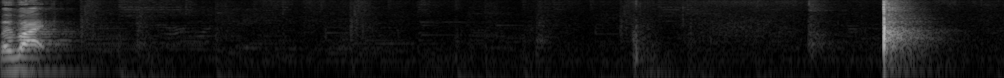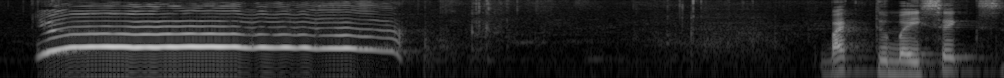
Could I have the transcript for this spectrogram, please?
Bye bye. Back to basics.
